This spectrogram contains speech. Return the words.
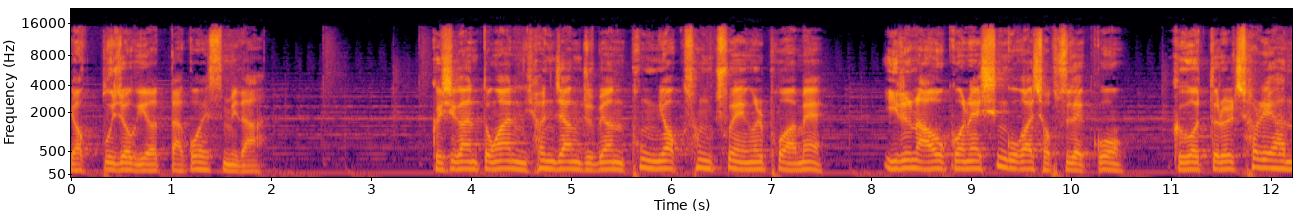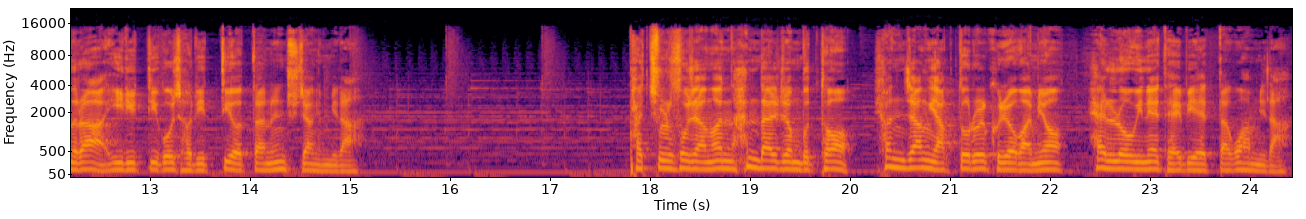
역부족이었다고 했습니다. 그 시간 동안 현장 주변 폭력 성추행을 포함해 79건의 신고가 접수됐고 그것들을 처리하느라 이리 뛰고 저리 뛰었다는 주장입니다. 파출소장은 한 달 전부터 현장 약도를 그려가며 헬로윈에 대비했다고 합니다.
